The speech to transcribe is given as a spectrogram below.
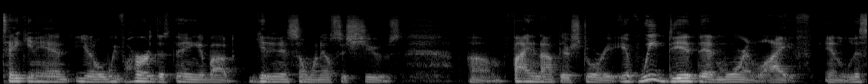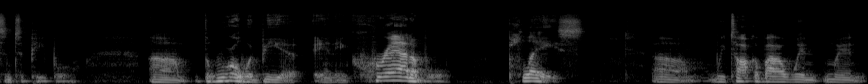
taking in, you know, we've heard the thing about getting in someone else's shoes, um, finding out their story. If we did that more in life and listen to people, um, the world would be a, an incredible place. Um, we talk about when when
